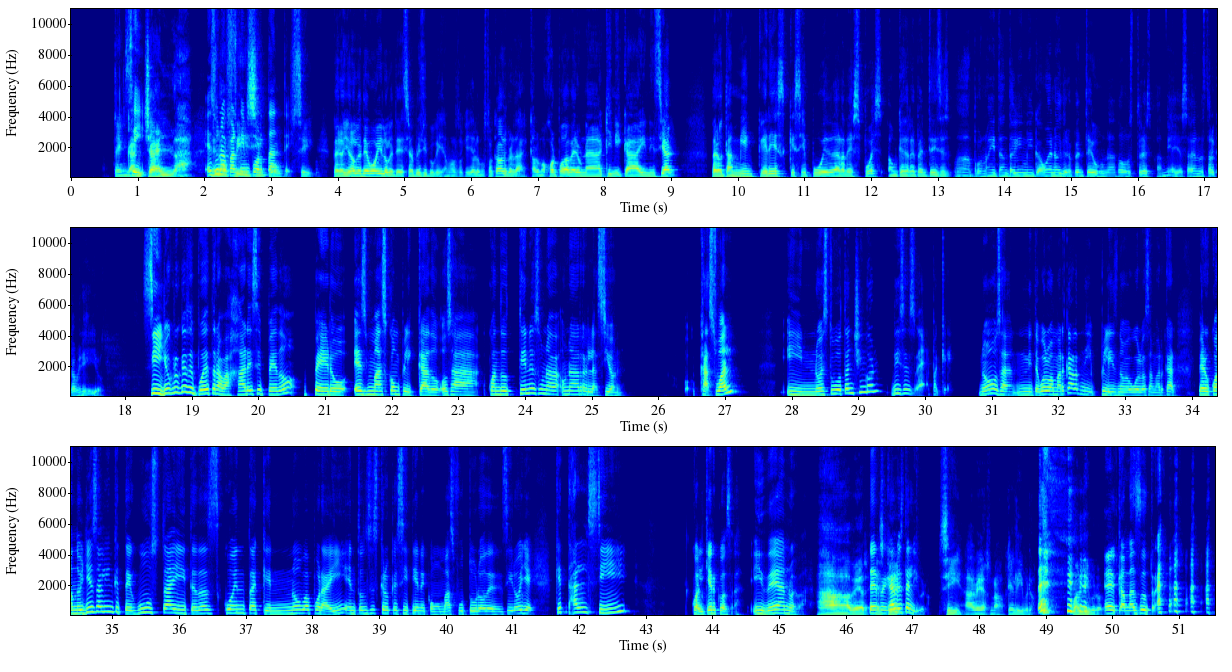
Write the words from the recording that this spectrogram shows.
Te engancha el. ah, Es en una lo parte físico. importante. Sí. Pero yo lo que te voy, lo que te decía al principio, que ya, hemos, que ya lo hemos tocado, es verdad. Que a lo mejor puede haber una química inicial, pero también crees que se puede dar después. Aunque de repente dices, ah, pues no hay tanta química, bueno, y de repente una, dos, tres, ah, mira, ya sabes nuestro caminillo. Sí, yo creo que se puede trabajar ese pedo, pero es más complicado. O sea, cuando tienes una, una relación casual y no estuvo tan chingón, dices, eh, ¿para qué? ¿No? O sea, ni te vuelvo a marcar, ni please no me vuelvas a marcar. Pero cuando ya es alguien que te gusta y te das cuenta que no va por ahí, entonces creo que sí tiene como más futuro de decir, oye, ¿qué tal si cualquier cosa, idea nueva? Ah, a ver. Te es regalo que- este libro, Sí, a ver, no, ¿qué libro? ¿Cuál libro? el Kama Sutra.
